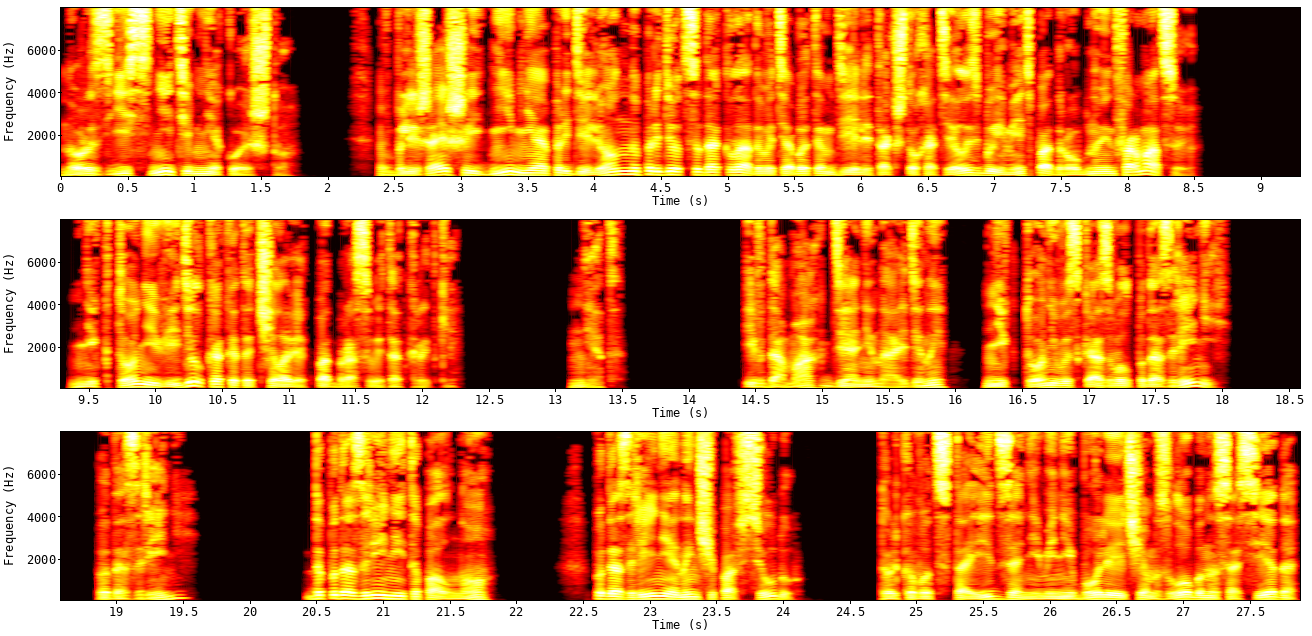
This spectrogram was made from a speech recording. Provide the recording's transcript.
Но разъясните мне кое-что. В ближайшие дни мне определенно придется докладывать об этом деле, так что хотелось бы иметь подробную информацию. Никто не видел, как этот человек подбрасывает открытки? Нет. И в домах, где они найдены, никто не высказывал подозрений? Подозрений? Да подозрений-то полно. Подозрения нынче повсюду. Только вот стоит за ними не более, чем злоба на соседа,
